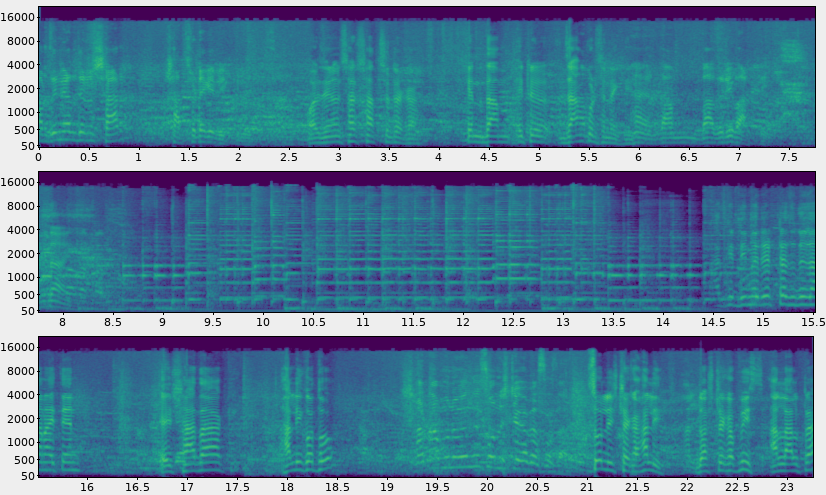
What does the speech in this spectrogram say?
অরিজিনাল যেটা সার সাতশো টাকা বিক্রি অরিজিনাল সার সাতশো টাকা। কেন দাম একটু দাম করছে নাকি? হ্যাঁ দাম বাজারে বাড়তে তাই। আজকে ডিমের রেটটা যদি জানাইতেন এই সাদা হালি কত? চল্লিশ টাকা হালি দশ টাকা পিস আর লালটা?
